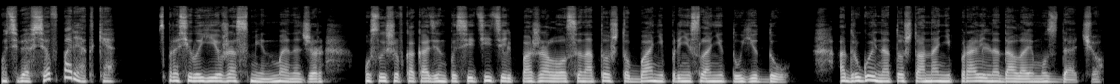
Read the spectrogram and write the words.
«У тебя все в порядке?» — спросила ее Жасмин, менеджер, услышав, как один посетитель пожаловался на то, что Банни принесла не ту еду, а другой на то, что она неправильно дала ему сдачу.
